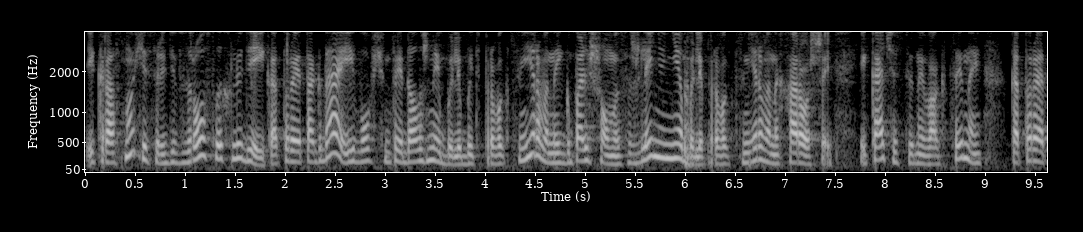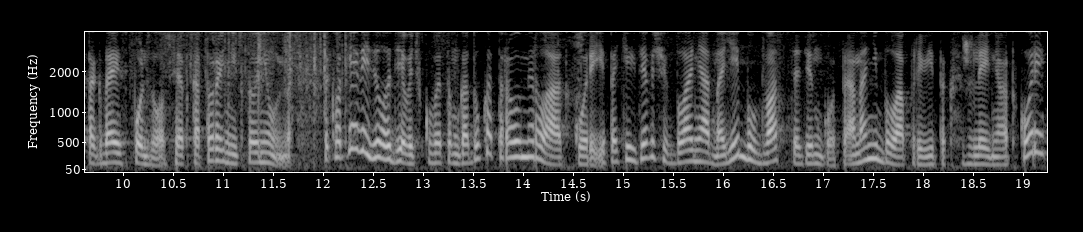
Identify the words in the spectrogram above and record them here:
и Краснухи среди взрослых людей, которые тогда и, в общем-то, и должны были быть провакцинированы, и, к большому сожалению, не были провакцинированы хорошей и качественной вакциной, которая тогда использовалась, и от которой никто не умер. Так вот, я видела девочку в этом году, которая умерла от кори, и таких девочек была не одна. Ей был 21 год, и она не была привита, к сожалению, от кори,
